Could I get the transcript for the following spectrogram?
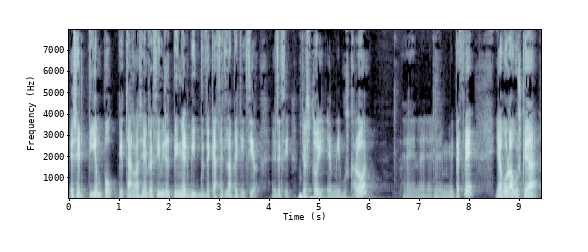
es el tiempo que tardas en recibir el primer bit desde que haces la petición. Es decir, yo estoy en mi buscador, en, mi PC y hago la búsqueda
